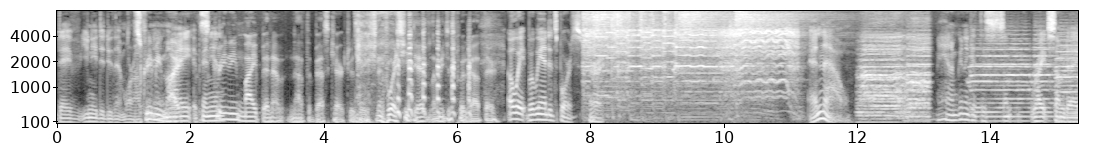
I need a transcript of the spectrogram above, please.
Dave, you need to do that more often. Screaming In my might, opinion. Screaming might been a, not the best characterization of what she did. Let me just put it out there. Oh wait, but we ended sports. All right. And now, man, I'm gonna get this some, right someday.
